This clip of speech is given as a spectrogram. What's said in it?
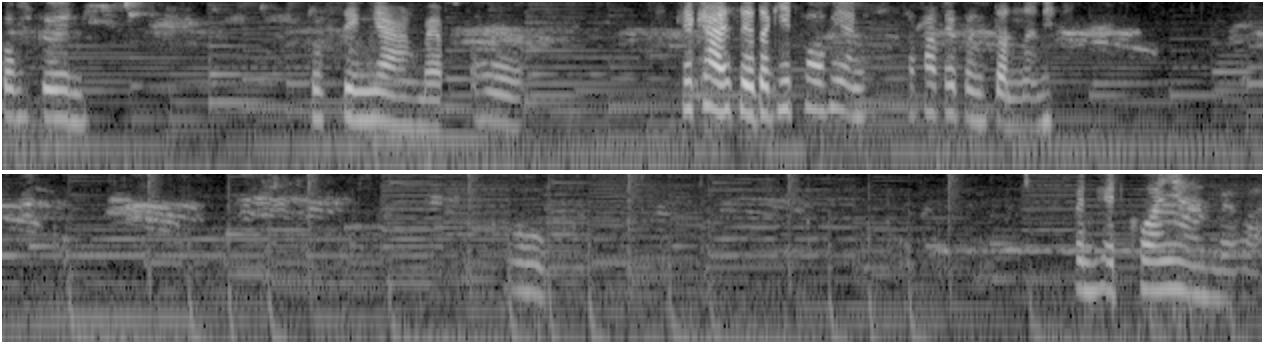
กลมกลืนทุกสิ่งอย่างแบบโอ้โหคล้ายๆเศรษฐกิจพ่อเพียงสภาพไปเบื้องต้นนะนี่ เป็นเฮ็ดครัวอย่างแบบว่า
